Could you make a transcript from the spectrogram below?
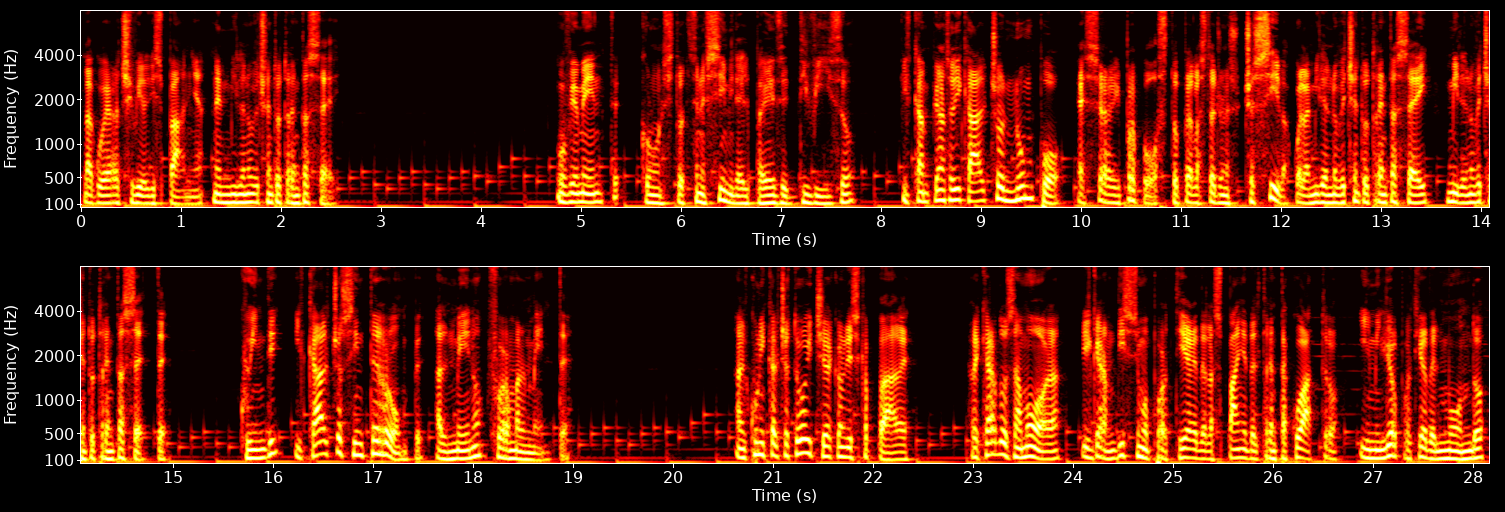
la guerra civile di Spagna nel 1936. Ovviamente, con una situazione simile il paese diviso, il campionato di calcio non può essere riproposto per la stagione successiva, quella 1936-1937. Quindi il calcio si interrompe, almeno formalmente. Alcuni calciatori cercano di scappare. Riccardo Zamora, il grandissimo portiere della Spagna del 34, il miglior portiere del mondo,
